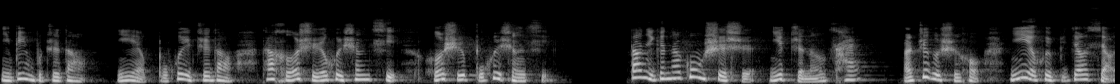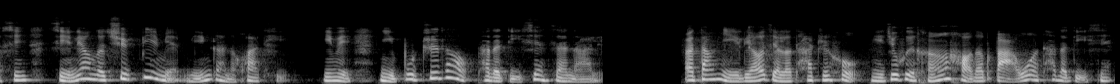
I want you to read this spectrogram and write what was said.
你并不知道，你也不会知道他何时会生气，何时不会生气。当你跟他共事时，你只能猜，而这个时候，你也会比较小心，尽量的去避免敏感的话题。因为你不知道他的底线在哪里，而当你了解了他之后，你就会很好的把握他的底线。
